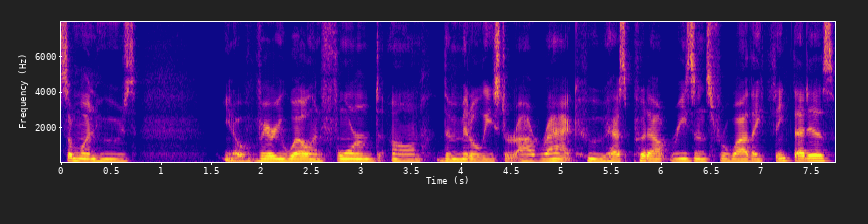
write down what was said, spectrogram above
someone who's you know very well informed on the Middle East or Iraq who has put out reasons for why they think that is,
